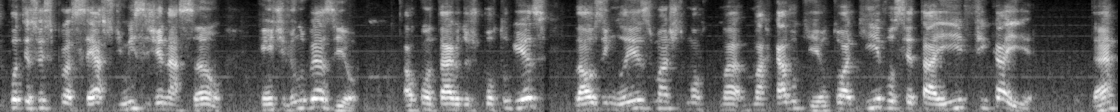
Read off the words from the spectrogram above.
aconteceu esse processo de miscigenação que a gente viu no Brasil. Ao contrário dos portugueses, lá os ingleses marcavam o quê? Eu estou aqui, você está aí, fica aí. Né?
